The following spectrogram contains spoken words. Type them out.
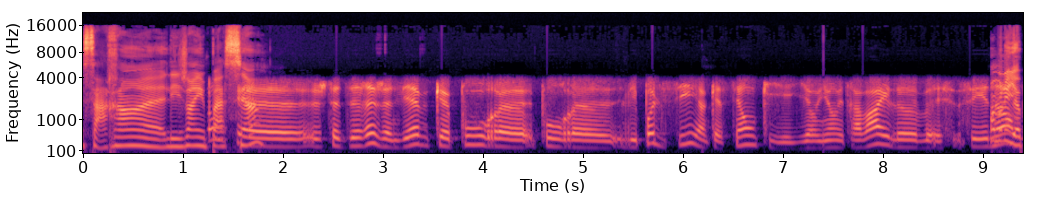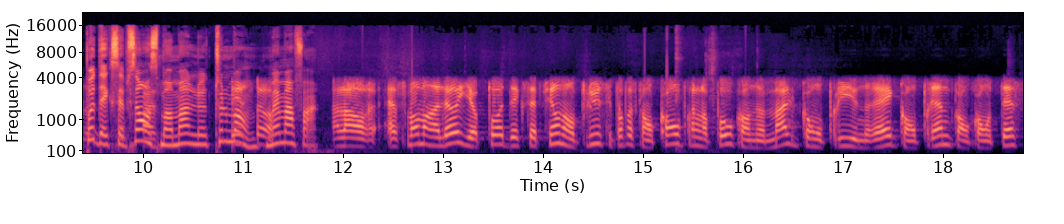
ça rend les gens impatients. je te dirais, Geneviève, que pour pour les policiers en question qui ont, ils ont un travail, ben, c'est énorme. il n'y a pas d'exception en ce moment, là. Tout le monde, même affaire. Alors, à ce moment-là, il n'y a pas d'exception non plus. C'est pas parce qu'on comprend pas ou qu'on a mal compris une règle qu'on prenne, qu'on conteste,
